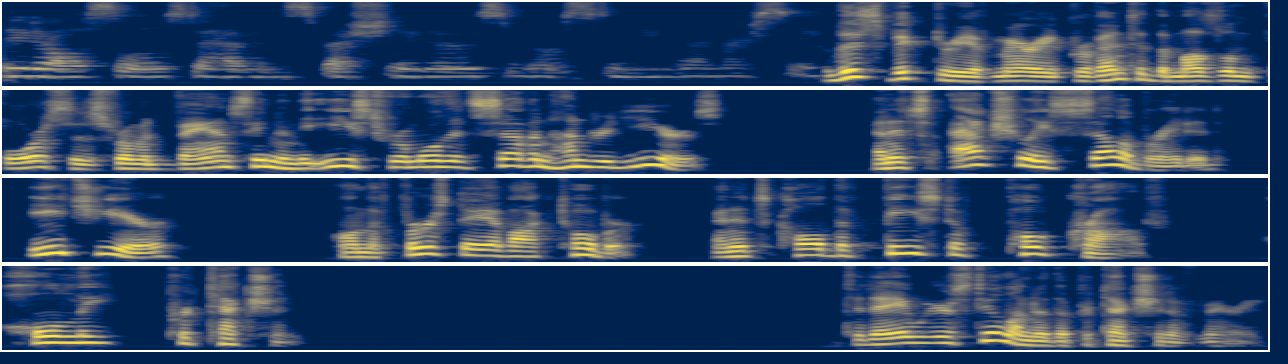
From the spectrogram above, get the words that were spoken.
Lead all souls to heaven, especially those most in need of thy mercy. this victory of Mary prevented the Muslim forces from advancing in the east for more than 700 years. And it's actually celebrated each year on the first day of October, and it's called the Feast of Pokrov, Holy Protection. Today we are still under the protection of Mary,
